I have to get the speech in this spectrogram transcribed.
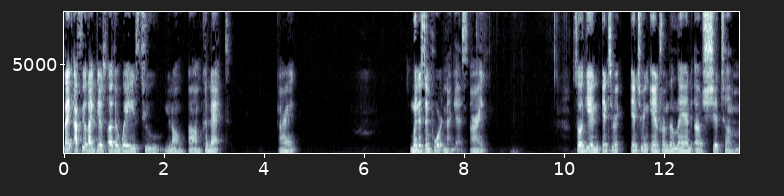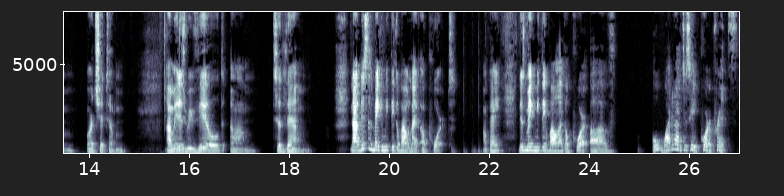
Like, I feel like there's other ways to, you know, um, connect. All right. When it's important, I guess. All right. So again, entering entering in from the land of Shittim or Chittim, um, it is revealed um, to them. Now, this is making me think about like a port. Okay, this is making me think about like a port of. Oh, why did I just say Port-au-Prince?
